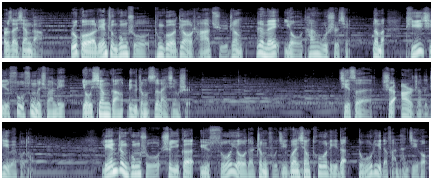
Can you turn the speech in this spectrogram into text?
而在香港，如果廉政公署通过调查取证认为有贪污事情，那么提起诉讼的权利由香港律政司来行使。其次是二者的地位不同，廉政公署是一个与所有的政府机关相脱离的独立的反贪机构，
